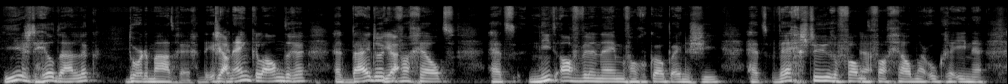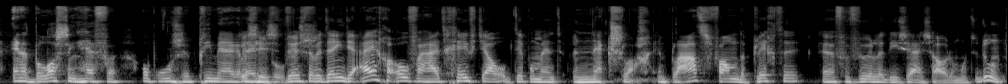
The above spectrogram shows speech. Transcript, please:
hier is het heel duidelijk door de maatregelen. Er is Ja. geen enkele andere. Het bijdrukken Ja. van geld, het niet af willen nemen van goedkope energie, het wegsturen van, Ja. van geld naar Oekraïne en het belasting heffen op onze primaire Precies. Dus dat betekent, je eigen overheid geeft jou op dit moment een nekslag. In plaats van de plichten eh, vervullen die zij zouden moeten doen.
